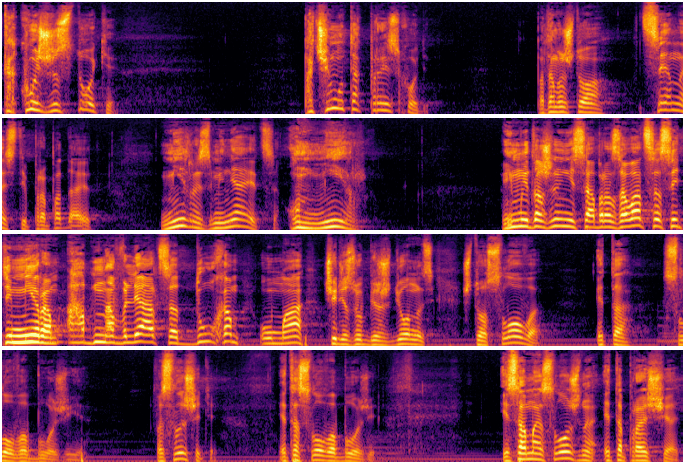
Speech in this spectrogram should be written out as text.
такой жестокий. Почему так происходит? Потому что ценности пропадают. Мир изменяется, он мир. И мы должны не сообразоваться с этим миром, а обновляться духом ума через убежденность, что Слово – это Слово Божье. Вы слышите? Это Слово Божье. И самое сложное – это прощать.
